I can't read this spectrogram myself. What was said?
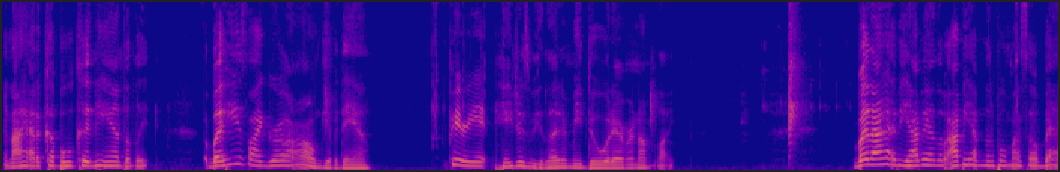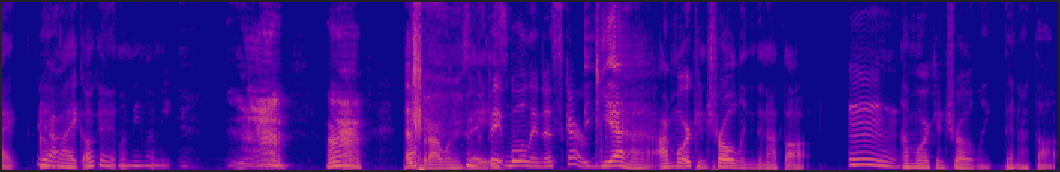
and I had a couple who couldn't handle it. But he's like, girl, I don't give a damn. Period. He just be letting me do whatever, and I'm like, but I be I be having, I be having to pull myself back. Yeah. I'm like, okay, let me let me. That's what I want to say. Pit bull in a skirt. yeah, I'm more controlling than I thought. Mm. I'm more controlling than I thought.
